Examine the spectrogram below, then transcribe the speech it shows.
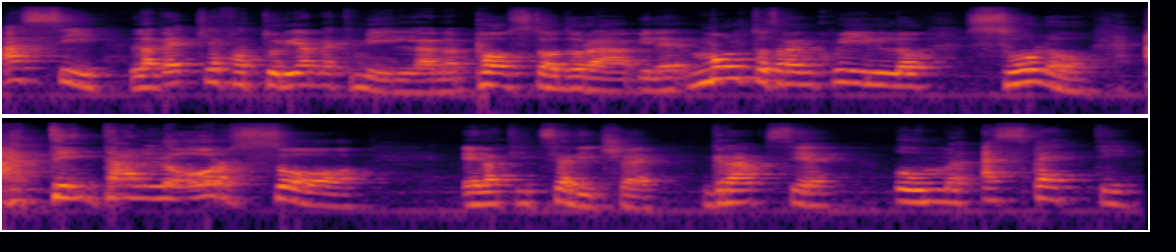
Ah sì, la vecchia fattoria Macmillan, posto adorabile, molto tranquillo, solo attenta all'orso! E la tizia dice Grazie, um, aspetti,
